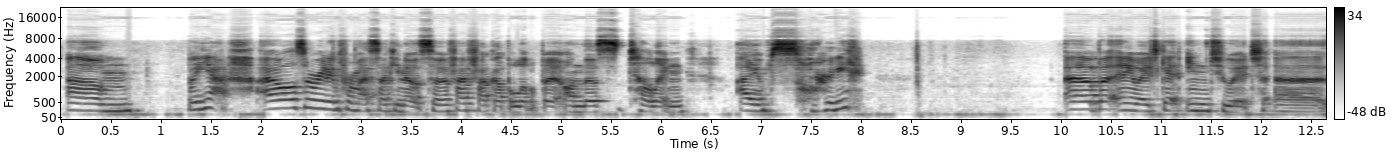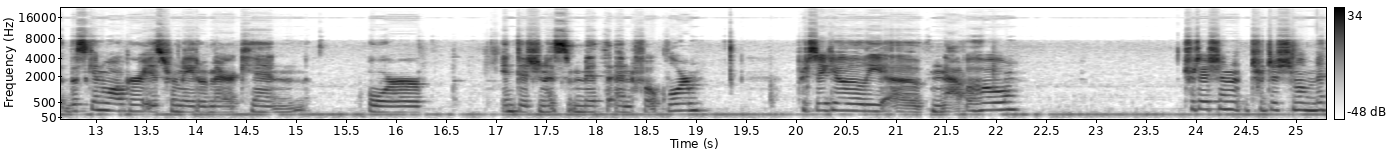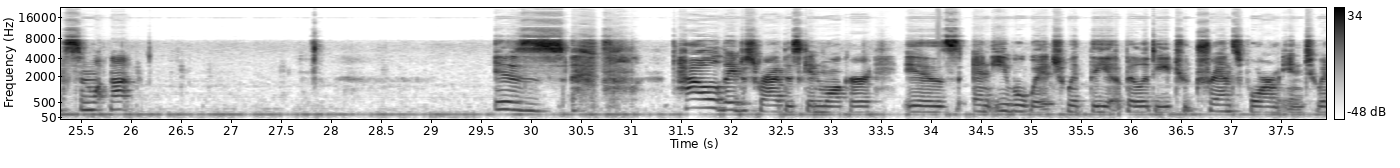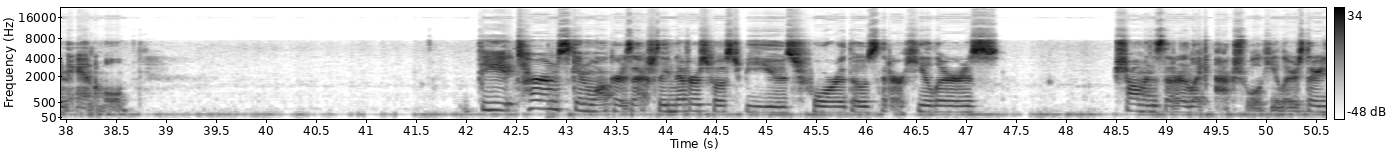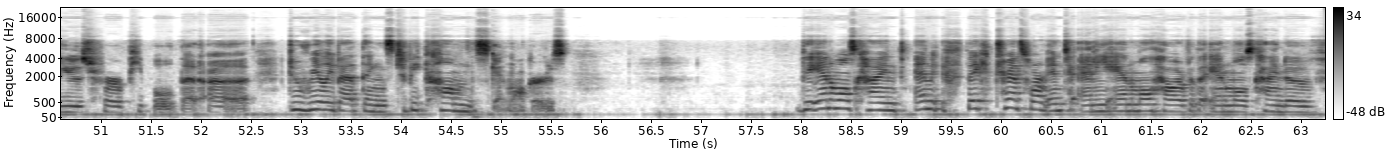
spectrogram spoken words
um, but yeah, I'm also reading from my sucky notes, so if I fuck up a little bit on this telling, I am sorry. Uh, but anyway, to get into it, uh, the Skinwalker is from Native American or indigenous myth and folklore, particularly of Navajo tradition, traditional myths and whatnot, is how they describe the Skinwalker is an evil witch with the ability to transform into an animal. The term Skinwalker is actually never supposed to be used for those that are healers, shamans that are like actual healers. They're used for people that uh, do really bad things to become the skinwalkers. The animals kind and they can transform into any animal, however the animals kind of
